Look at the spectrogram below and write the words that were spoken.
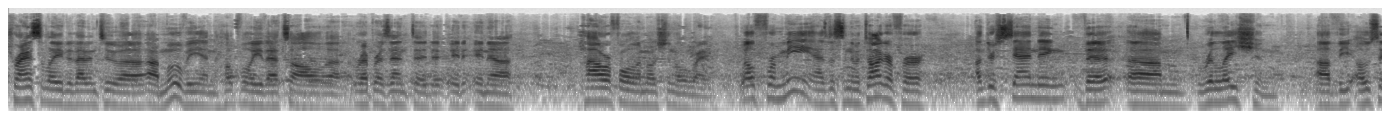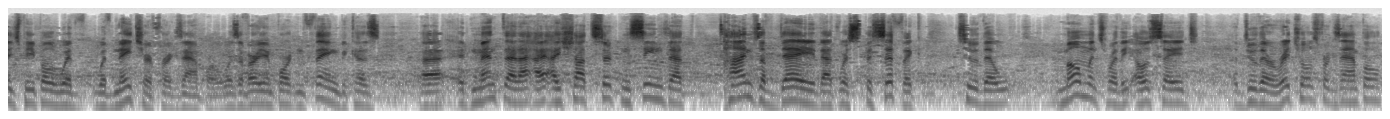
translated that into a, a movie, and hopefully that's all uh, represented in, in a powerful, emotional way. Well, for me as a cinematographer, understanding the um, relation of the Osage people with, with nature, for example, was a very important thing because uh, it meant that I, I, shot certain scenes at times of day that were specific to the moments where the Osage do their rituals, for example,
